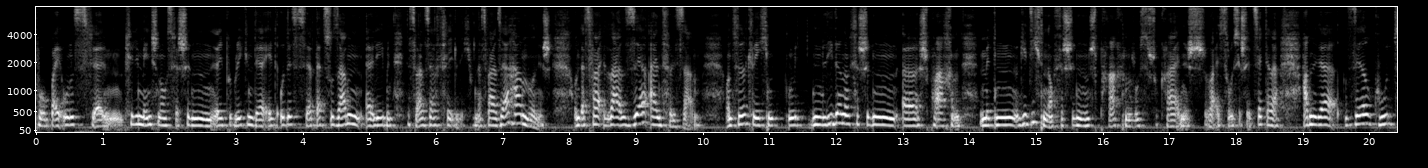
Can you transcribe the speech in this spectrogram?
wo bei uns äh, viele Menschen aus verschiedenen Republiken der oder das da Zusammenleben, das war sehr friedlich und das war sehr harmonisch und das war, war sehr einfühlsam und wirklich mit, mit Liedern auf verschiedenen äh, Sprachen, mit den Gedichten auf verschiedenen Sprachen, Russisch, Ukrainisch, Weißrussisch etc., haben wir sehr gut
